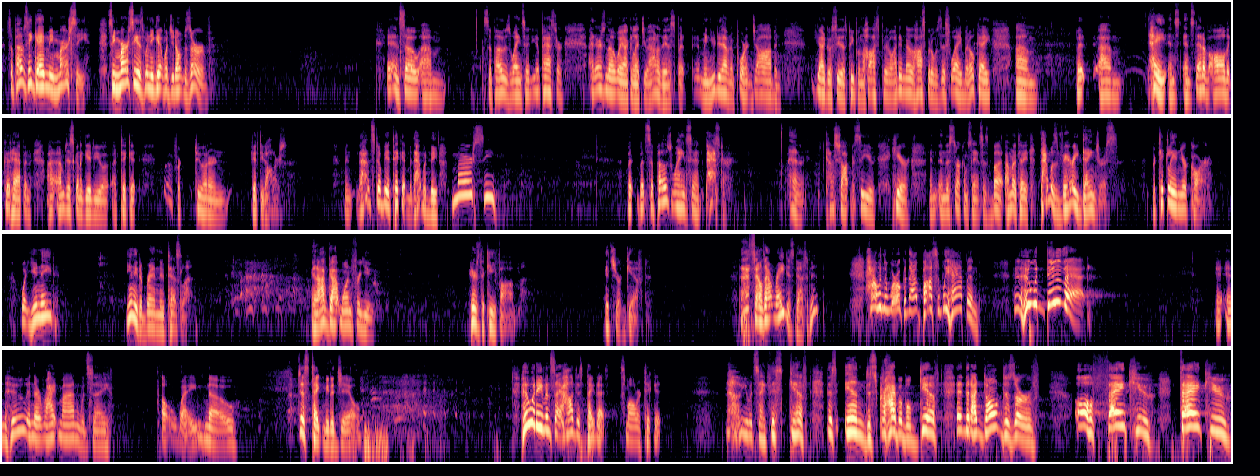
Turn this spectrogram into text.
Suppose he gave me mercy. See, mercy is when you get what you don't deserve. And so, um, suppose Wayne said, "You know, Pastor, there's no way I can let you out of this, but I mean, you do have an important job and you got to go see those people in the hospital. I didn't know the hospital was this way, but okay. Um, but um, hey, in, instead of all that could happen, I, am just going to give you a, a ticket for $250. I mean, that would still be a ticket, but that would be mercy. But, but suppose Wayne said, Pastor, man, kind of shocked to see you here in, in this circumstances, but I'm going to tell you, that was very dangerous, particularly in your car. What you need, you need a brand new Tesla. And I've got one for you. Here's the key fob it's your gift. Now, that sounds outrageous, doesn't it? How in the world could that possibly happen? Who would do that? And who in their right mind would say, Oh, Wayne, no. Just take me to jail. who would even say, I'll just pay that smaller ticket? No, you would say, This gift, this indescribable gift that I don't deserve. Oh, thank you. Thank you.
